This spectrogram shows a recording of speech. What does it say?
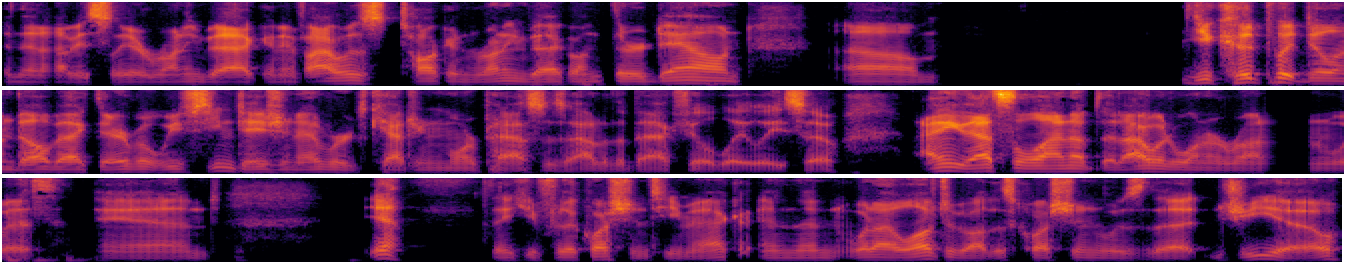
and then obviously a running back. And if I was talking running back on third down, um, you could put Dillon Bell back there, but we've seen Daijun Edwards catching more passes out of the backfield lately. So I think that's the lineup that I would want to run with. And yeah, thank you for the question, T Mac. And then what I loved about this question was that Geo,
